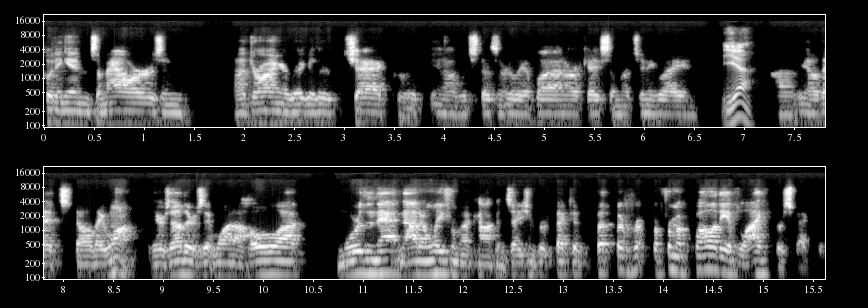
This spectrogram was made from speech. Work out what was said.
putting in some hours and uh, drawing a regular check, or, you know, which doesn't really apply in our case so much anyway. And Yeah. Uh, you know, that's all they want. There's others that want a whole lot more than that, not only from a compensation perspective, but, but, but from a quality of life perspective.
